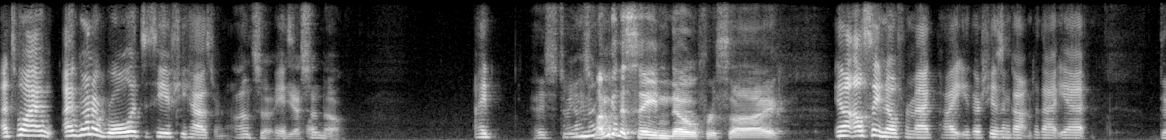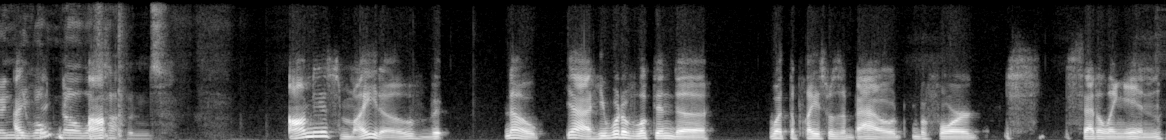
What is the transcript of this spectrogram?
That's why I, I want to roll it to see if she has or not. Answer yes or no. I history. I don't know. I'm gonna say no for Sai. you know, I'll say no for Magpie either. She hasn't gotten to that yet. Then I you won't know what's um, happened. Omnius might have, but no, yeah, he would have looked into what the place was about before s- settling in.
